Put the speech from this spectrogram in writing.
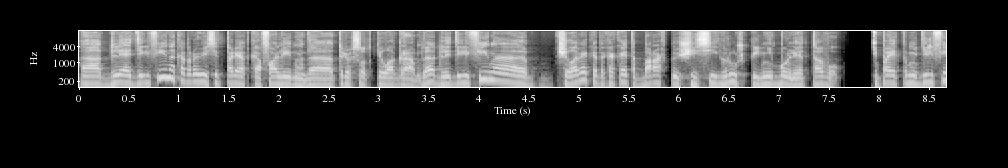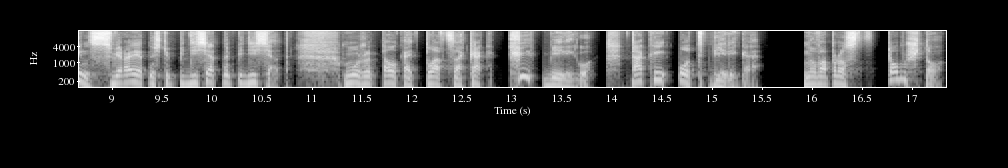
э, для дельфина, который весит порядка афалина до 300 килограмм, да, для дельфина человек это какая-то барахтающаяся игрушка и не более того. И поэтому дельфин с вероятностью 50 на 50 может толкать пловца как к берегу, так и от берега. Но вопрос в том, что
